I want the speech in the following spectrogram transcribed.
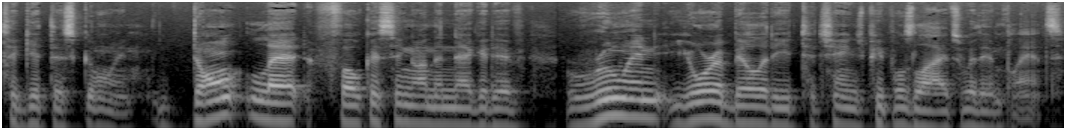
to get this going. Don't let focusing on the negative ruin your ability to change people's lives with implants.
